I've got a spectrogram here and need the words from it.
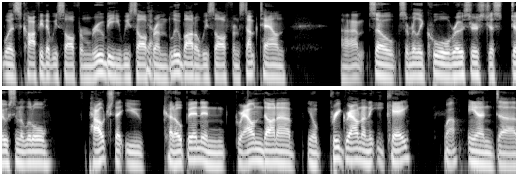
was coffee that we saw from Ruby, we saw Yeah. from Blue Bottle, we saw from Stumptown. Um, so some really cool roasters just dosing a little pouch that you cut open and ground on a you know pre-ground on an EK wow. and uh,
